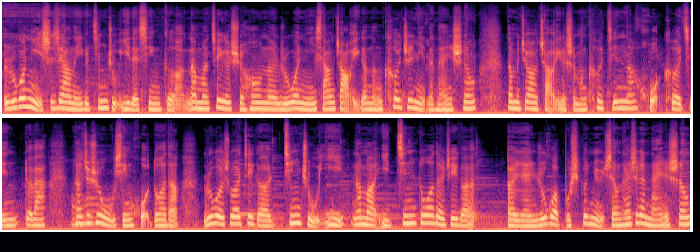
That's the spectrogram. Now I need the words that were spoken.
如果你是这样的一个金主义的性格，那么这个时候呢，如果你想找一个能克制你的男生，那么就要找一个什么克金呢？火克金，对吧？那就是五行火多的。如果说这个金主义，那么以金多的这个。呃，人如果不是个女生，他是个男生，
